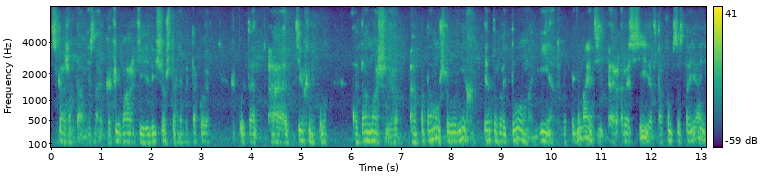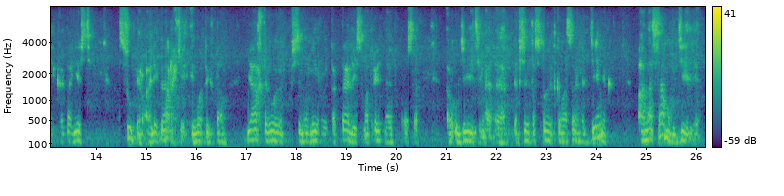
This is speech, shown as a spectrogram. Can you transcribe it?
скажем, там, не знаю, кофеварки или еще что-нибудь такое, какую-то э, технику э, домашнюю, э, потому что у них этого дома нет. Вы понимаете, Россия в таком состоянии, когда есть суперолигархи, и вот их там яхты ловят по всему миру и так далее, и смотреть на это просто удивительно. Все это стоит колоссальных денег, а на самом деле –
